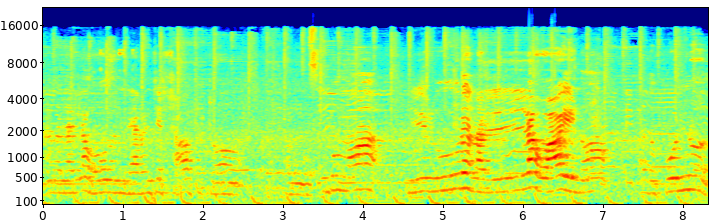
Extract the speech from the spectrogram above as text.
நாங்கள் நல்லா ஓடு நிறைஞ்சு சாப்பிட்டோம். அவங்க குடும்பம் நீளூர நல்லா வாயினோம். அந்த பொண்ணு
